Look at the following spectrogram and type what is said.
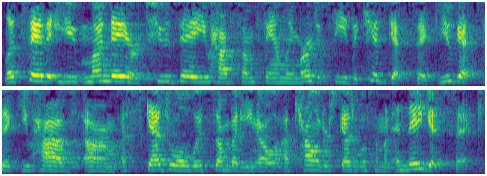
Let's say that you Monday or Tuesday you have some family emergency, the kids get sick, you get sick, you have um, a schedule with somebody, you know, a calendar schedule with someone, and they get sick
